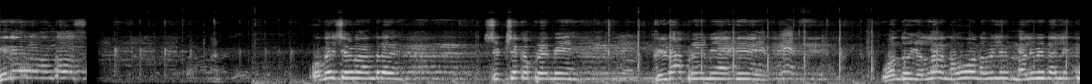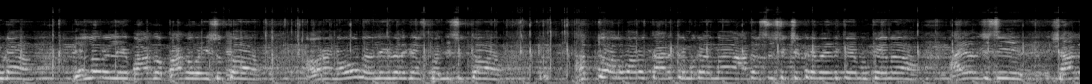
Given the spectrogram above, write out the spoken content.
ಹಿರಿಯರಾದಂತ ಉಮೇಶ್ ಅಣ್ಣ ಅಂದ್ರೆ ಶಿಕ್ಷಕ ಪ್ರೇಮಿ, ಕ್ರೀಡಾ ಪ್ರೇಮಿಯಾಗಿ ಒಂದು ಎಲ್ಲ ನೋವು ನವಿಲಿ ನಲಿವಿನಲ್ಲಿ ಕೂಡ ಎಲ್ಲರಲ್ಲಿ ಭಾಗ ಭಾಗವಹಿಸುತ್ತಾ, ಅವರ ನೋವು ನಲಿಗಳಿಗೆ ಸ್ಪಂದಿಸುತ್ತಾ ಹತ್ತು ಹಲವಾರು ಕಾರ್ಯಕ್ರಮಗಳನ್ನ ಆದರ್ಶ ಶಿಕ್ಷಕರ ವೇದಿಕೆ ಮುಖೇನ ಆಯೋಜಿಸಿ ಶಾಲೆ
